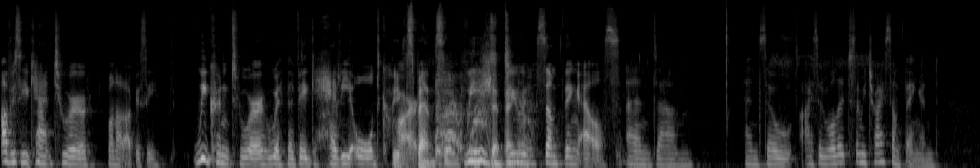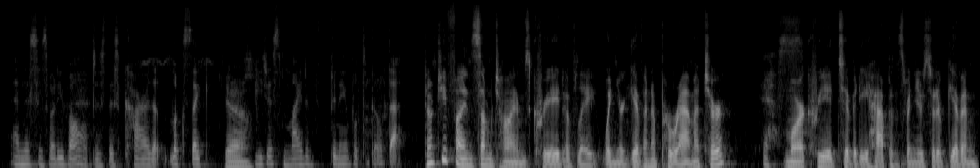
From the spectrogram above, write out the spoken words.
Obviously, you can't tour. Well, not obviously. We couldn't tour with a big, heavy old car. Be expensive. We need to do something else, and um, and so I said, well, let's let me try something, and and this is what evolved: is this car that looks like yeah. he just might have been able to build that. Don't you find sometimes creatively, when you're given a parameter, yes. more creativity happens? When you're sort of given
